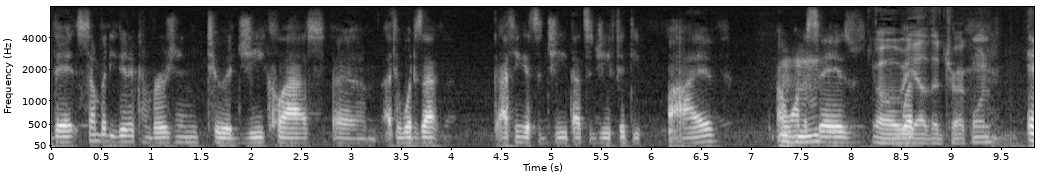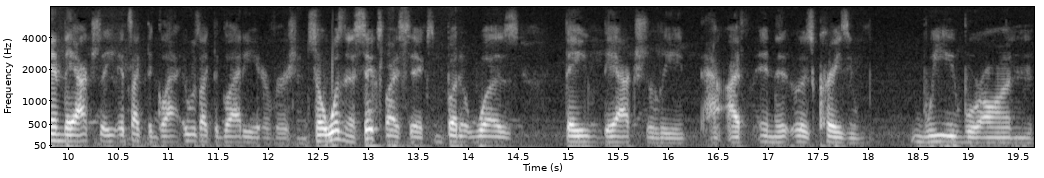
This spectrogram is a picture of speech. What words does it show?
that somebody did a conversion to a G class. Um, I think what is that? I think it's a G. That's a G fifty five. I want to say is Oh what- yeah, the truck one. and they actually it's like the gla- it was like the gladiator version so it wasn't a six by six but it was they they actually I and it was crazy we were on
